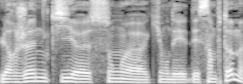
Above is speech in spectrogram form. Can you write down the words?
leurs jeunes qui euh, sont qui ont des, des symptômes,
